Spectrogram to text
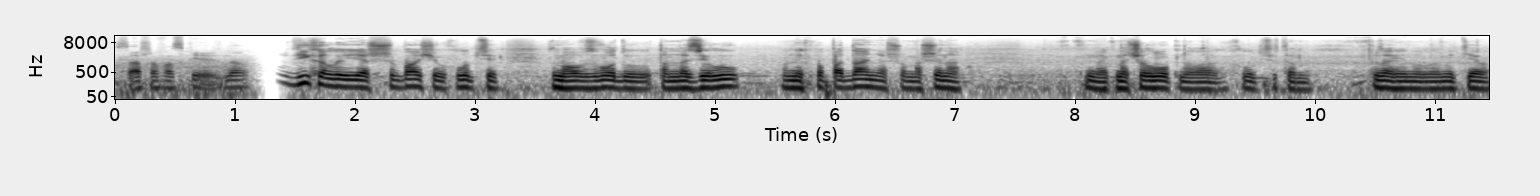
Саша Фаскевич. Да. Їхали, я ж бачив, хлопці з мого взводу там на зілу, у них попадання, що машина ну, як наче лопнула, хлопці там загинули миттєво.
